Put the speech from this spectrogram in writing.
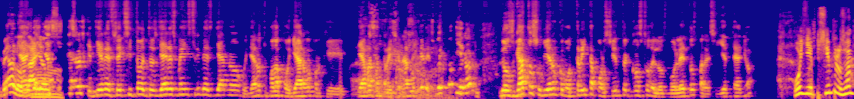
mainstream, güey. Ve a los Ya- ya- ya- Lions. ya sabes que tienes éxito, entonces ya eres mainstream, ya no, güey, ya no te puedo apoyar, güey, porque ya vas a traicionar lo que eres. Güey, ¿no vieron? Los gatos subieron como 30% el costo de los boletos para el siguiente año. Oye, pues siempre los han,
